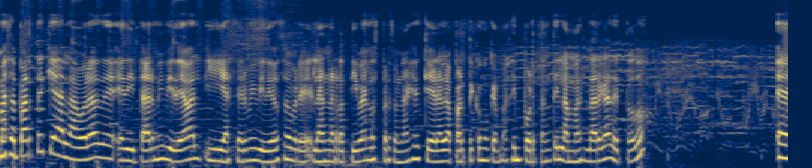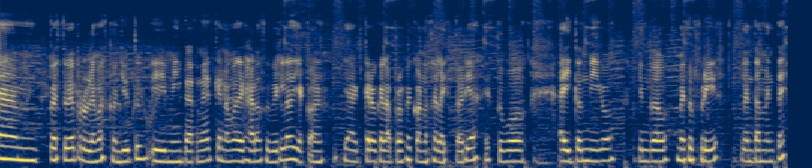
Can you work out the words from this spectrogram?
Más aparte que a la hora de editar mi video y hacer mi video sobre la narrativa en los personajes, que era la parte como que más importante y la más larga de todo, em, pues tuve problemas con YouTube y mi internet que no me dejaron subirlo. Ya, con, ya creo que la profe conoce la historia, estuvo ahí conmigo viéndome sufrir lentamente.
